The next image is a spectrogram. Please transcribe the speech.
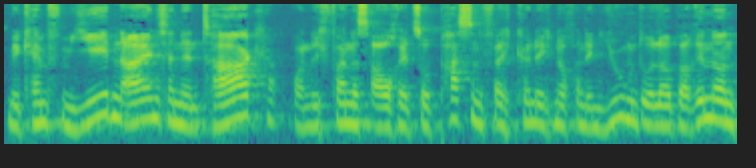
Wir kämpfen jeden einzelnen Tag. Und ich fand es auch jetzt so passend, vielleicht könnte ich noch an den Jugendurlaub erinnern,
